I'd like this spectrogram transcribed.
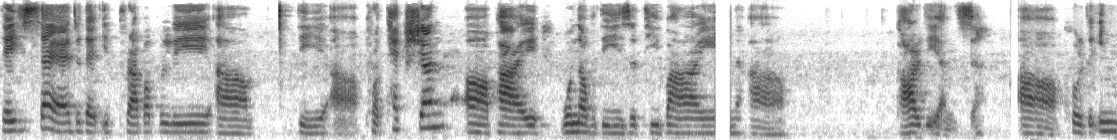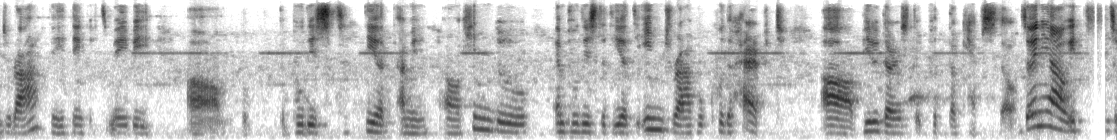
they said that it probably um, the uh, protection uh, by one of these divine uh, guardians uh, called Indra. They think it's maybe um, the Buddhist deity, I mean, uh, Hindu and Buddhist deity Indra who could help uh, builders to put the capstone. So anyhow, it's, it's,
